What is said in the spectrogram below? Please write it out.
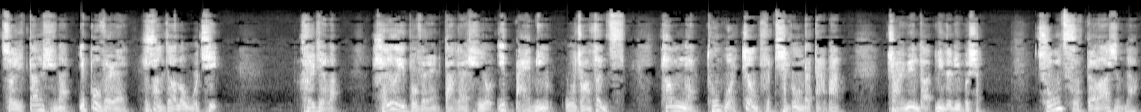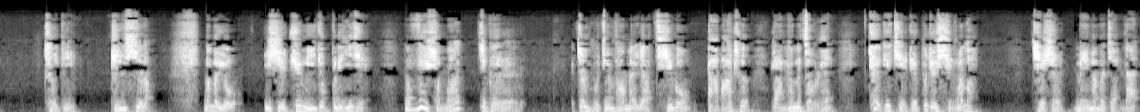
所以当时呢，一部分人上交了武器，和解了；还有一部分人，大概是有一百名武装分子，他们呢通过政府提供的大巴转运到伊德利卜省，从此德拉省呢彻底平息了。那么有一些居民就不理解，那为什么这个？政府军方面要提供大巴车，让他们走人，彻底解决不就行了吗？其实没那么简单。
